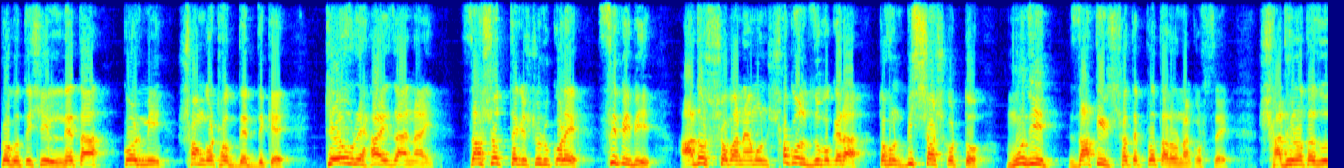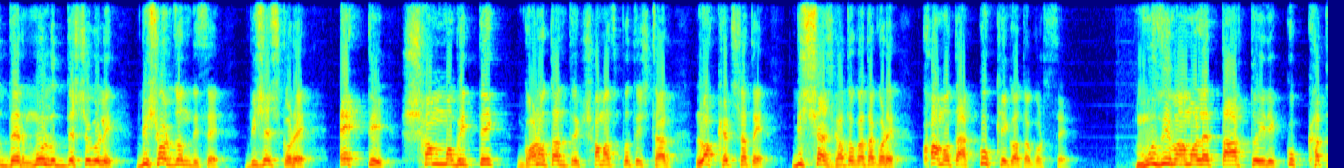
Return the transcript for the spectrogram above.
প্রগতিশীল নেতা, কর্মী, সংগঠকদের দিকে কেউ রেহাই যায় নাই। জাসদ থেকে শুরু করে সিপিবি আদর্শবান এমন সকল যুবকেরা তখন বিশ্বাস করত, মুজিব জাতির সাথে প্রতারণা করছে। স্বাধীনতা যুদ্ধের মূল উদ্দেশ্যগুলি বিসর্জন দিছে। বিশেষ করে একটি সাম্যভিত্তিক গণতান্ত্রিক সমাজ প্রতিষ্ঠার লক্ষ্যের সাথে বিশ্বাসঘাতকতা করে ক্ষমতা কুক্ষিগত করছে। মুজিব আমলে তার তৈরি কুখ্যাত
